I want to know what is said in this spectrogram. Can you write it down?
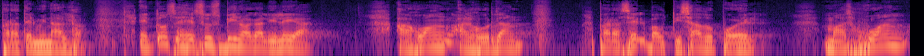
para terminarlo. Entonces Jesús vino a Galilea, a Juan al Jordán, para ser bautizado por él. Mas Juan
